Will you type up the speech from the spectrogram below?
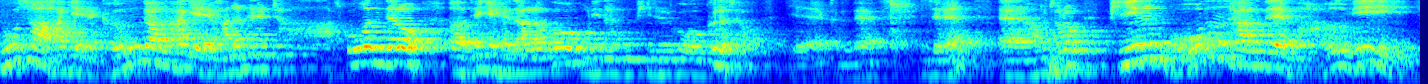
무사하게 건강하게 하늘을 자 소원대로 어, 되게 해달라고 우리는 빌고 그러죠. 예, 그런데 이제 에, 아무쪼록 비는 모든 사람들의 마음이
